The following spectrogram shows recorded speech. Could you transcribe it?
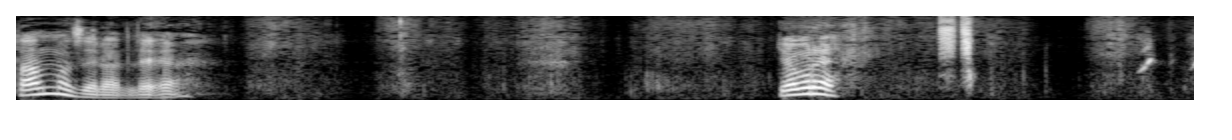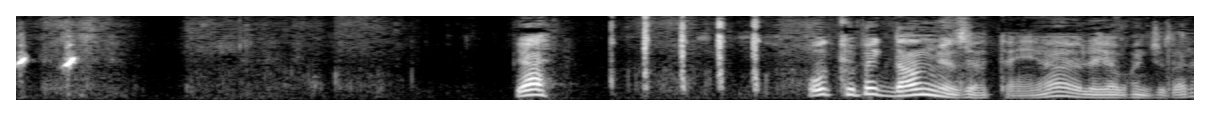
Dalmaz herhalde ya. Gel buraya. Gel. O köpek dalmıyor zaten ya öyle yabancılara.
